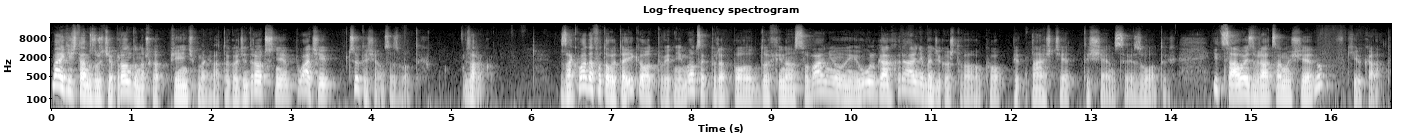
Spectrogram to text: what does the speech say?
Ma jakieś tam zużycie prądu, na przykład 5 MWh rocznie, płaci 3000 zł za rok. Zakłada fotowoltaikę o odpowiedniej mocy, która po dofinansowaniu i ulgach realnie będzie kosztowała około 15 tysięcy złotych. I całość zwraca mu się no, w kilka lat.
